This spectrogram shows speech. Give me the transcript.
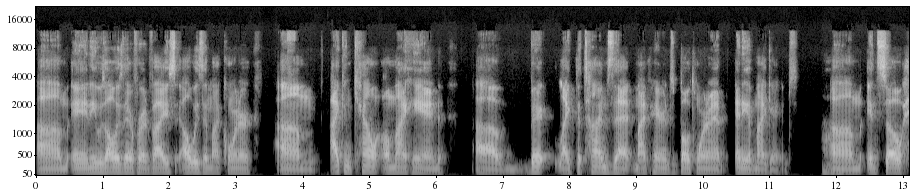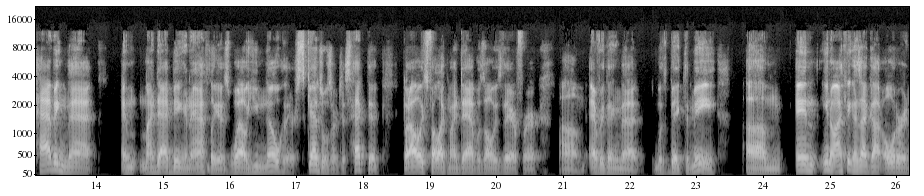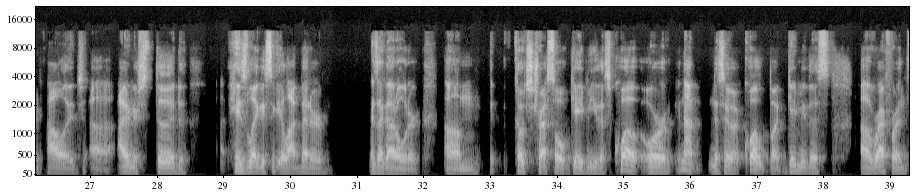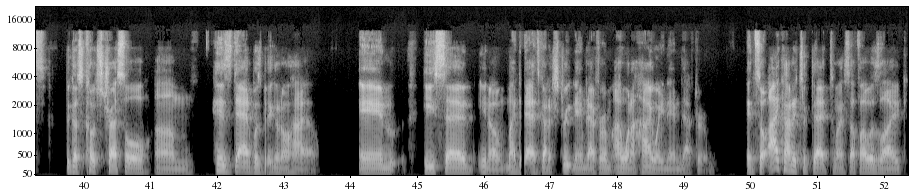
Um and he was always there for advice always in my corner. Um i can count on my hand uh, very, like the times that my parents both weren't at any of my games. Oh. Um, and so having that, and my dad being an athlete as well, you know, their schedules are just hectic. But I always felt like my dad was always there for um, everything that was big to me. Um, and you know, I think as I got older in college, uh, I understood his legacy a lot better as I got older. Um, Coach Tressel gave me this quote, or not necessarily a quote, but gave me this uh, reference because Coach Tressel, um, his dad was big in Ohio. And he said, you know, my dad's got a street named after him. I want a highway named after him. And so I kind of took that to myself. I was like,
